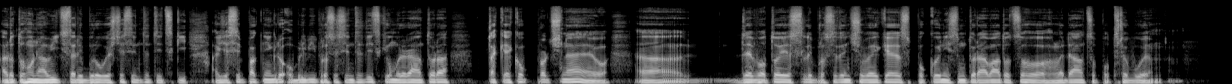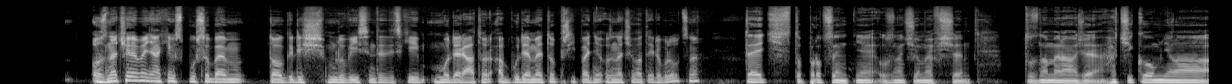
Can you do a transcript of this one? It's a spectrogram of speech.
a do toho navíc tady budou ještě syntetický. A že si pak někdo oblíbí prostě syntetického moderátora, tak jako proč ne, jo. Uh, jde o to, jestli prostě ten člověk je spokojený, si mu to dává to, co ho hledá, co potřebuje. Označujeme nějakým způsobem to, když mluví syntetický moderátor a budeme to případně označovat i do budoucna? Teď stoprocentně označujeme vše. To znamená, že Hachiko měla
